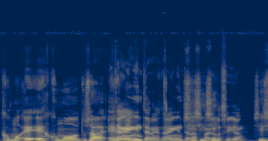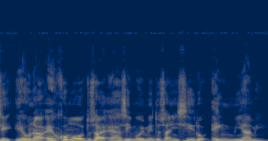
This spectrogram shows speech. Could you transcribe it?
como es, es como, tú sabes, es- están en internet, están en internet sí, para sí. que lo sigan. Sí, sí, y es una, es como, tú sabes, es así, Movimiento San Isidro en Miami.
